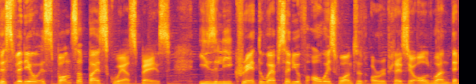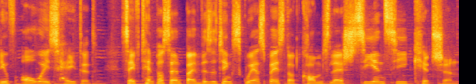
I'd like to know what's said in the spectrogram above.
This video is sponsored by Squarespace. Easily create the website you've always wanted or replace your old one that you've always hated. Save 10% by visiting squarespace.com slash cnckitchen.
